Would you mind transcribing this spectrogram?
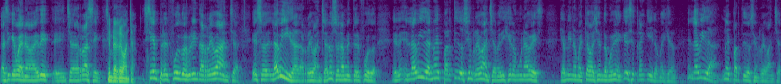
Así que bueno, Edith, eh, hincha de Racing. Siempre revancha. Siempre el fútbol brinda revancha. Eso, la vida da revancha, no solamente el fútbol. En, en la vida no hay partido sin revancha, me dijeron una vez, que a mí no me estaba yendo muy bien. Quédese tranquilo, me dijeron. En la vida no hay partido sin revancha.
